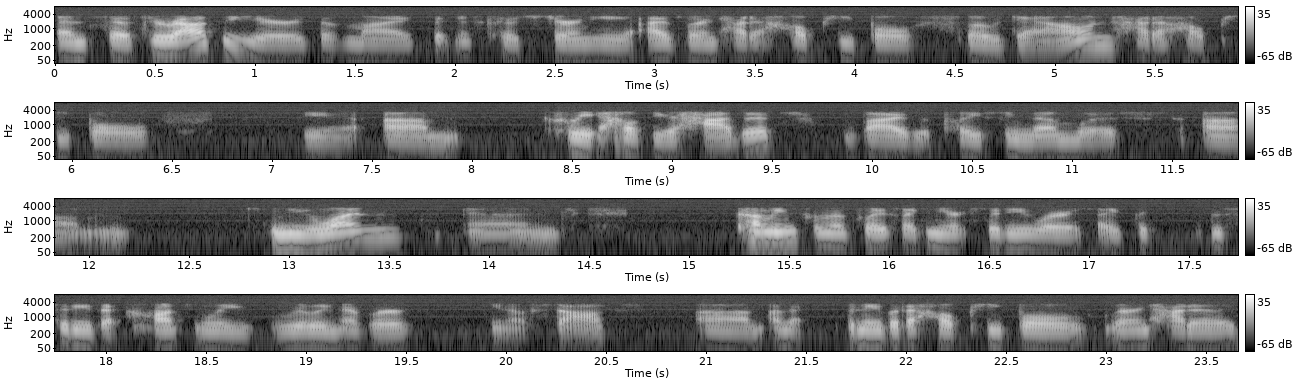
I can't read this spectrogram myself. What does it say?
And so throughout the years of my fitness coach journey, I've learned how to help people slow down, how to help people you know, um, create healthier habits by replacing them with um, new ones and coming from a place like New York City, where it's like the, the city that constantly really never, you know, stops, um, I've been able to help people learn how to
